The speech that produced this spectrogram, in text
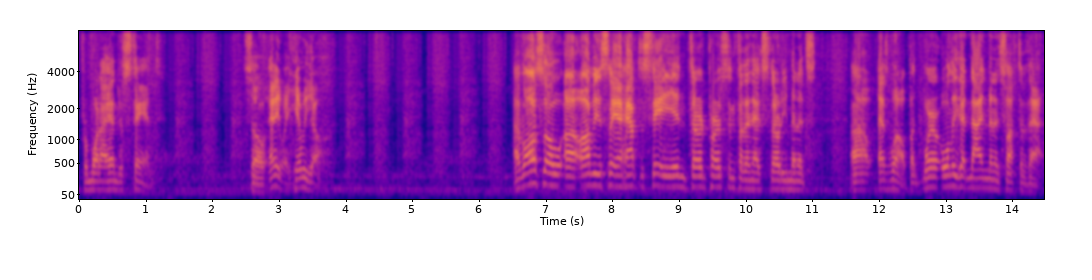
from what I understand. So anyway, here we go. I've also uh, obviously I have to stay in third person for the next 30 minutes uh, as well, but we're only got nine minutes left of that.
